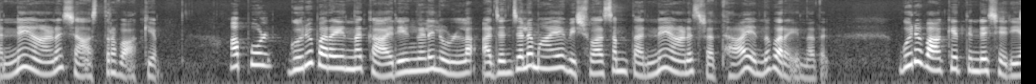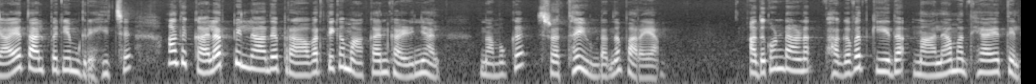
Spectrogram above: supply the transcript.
തന്നെയാണ് ശാസ്ത്രവാക്യം. അപ്പോൾ ഗുരു പറയുന്ന കാര്യങ്ങളിലുള്ള അചഞ്ചലമായ വിശ്വാസം തന്നെയാണ് ശ്രദ്ധ എന്ന് പറയുന്നത്. ഗുരുവാക്യത്തിന്റെ ശരിയായ താല്പര്യം ഗ്രഹിച്ച് അത് കലർപ്പില്ലാതെ പ്രാവർത്തികമാക്കാൻ കഴിഞ്ഞാൽ നമുക്ക് ശ്രദ്ധയുണ്ടെന്ന് പറയാം. അതുകൊണ്ടാണ് ഭഗവത്ഗീത നാലാം അധ്യായത്തിൽ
